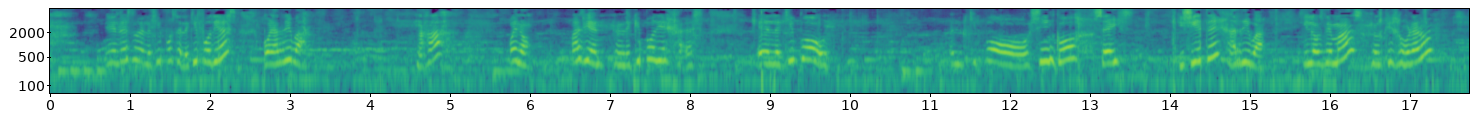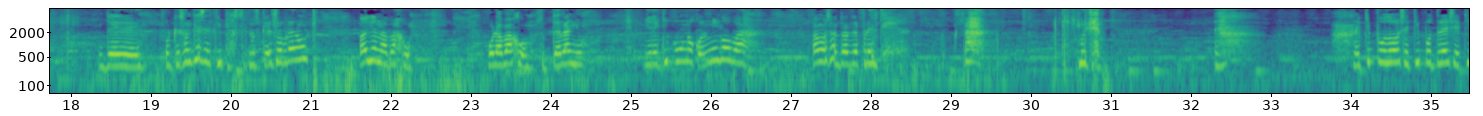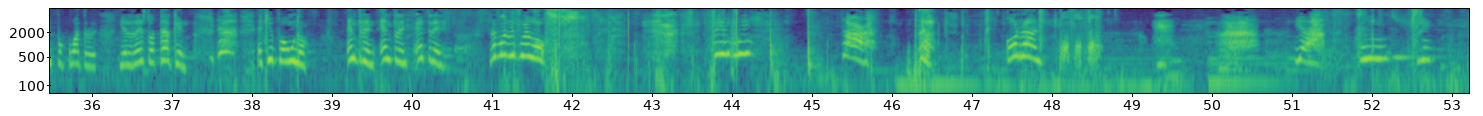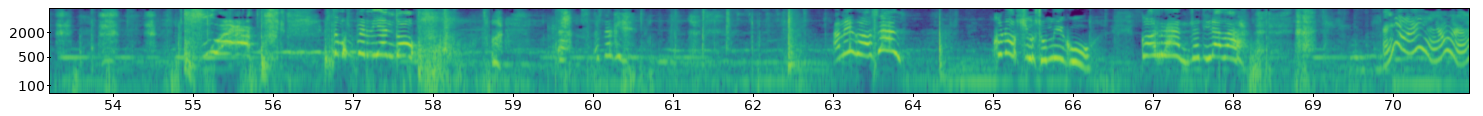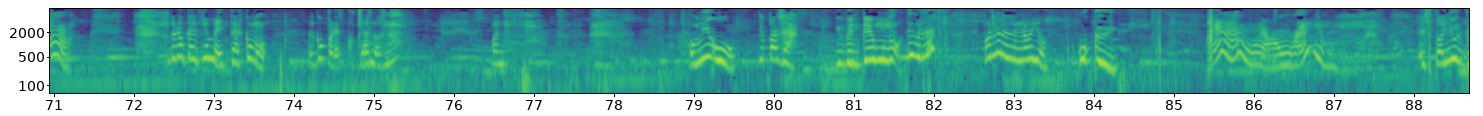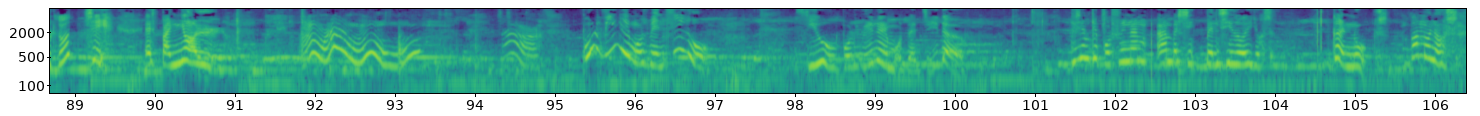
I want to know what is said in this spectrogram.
Y el resto del equipo es el equipo 10, por arriba. Ajá. Bueno, más bien, el equipo 10... El equipo... El equipo 5, 6 y 7, arriba. Y los demás, los que sobraron, de porque son 10 equipos. Los que sobraron, vayan abajo, por abajo, subterráneo. Y el equipo 1 conmigo va. Vamos a entrar de frente. Ah, muy bien. Equipo 2, equipo 3 y equipo 4. Y el resto ataquen. Equipo 1. Entren, entren, entren. ¡Refuerzo de fuego! ¡Pim, pum! ¿No? Bueno. Amigo, ¿qué pasa? Inventé uno. ¿De verdad? Póngale de novio. Ok. Español, ¿verdad? Sí, español. Ah, por fin hemos vencido. Sí, por fin hemos vencido. Dicen que por fin han, han venci- vencido ellos. ¡Qué noobs! ¡Vámonos!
